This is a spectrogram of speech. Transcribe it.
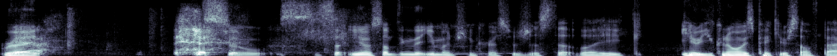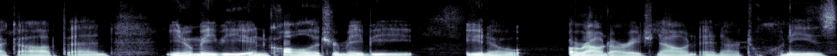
Right. Yeah. so, so, you know, something that you mentioned, Chris, was just that like you know you can always pick yourself back up, and you know maybe in college or maybe you know around our age now in, in our 20s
